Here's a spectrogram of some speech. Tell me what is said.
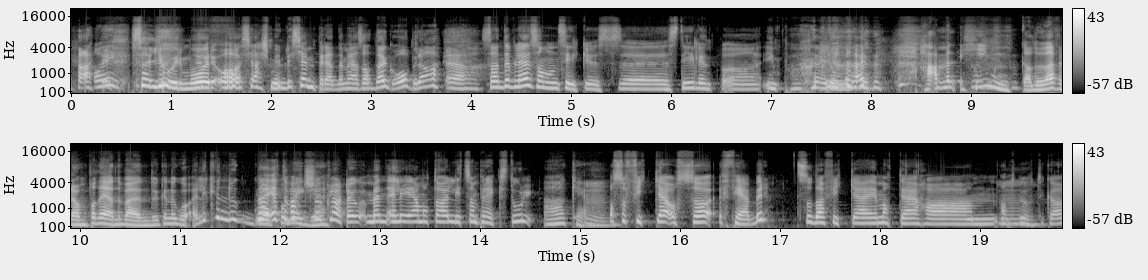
Oi. Så jordmor og kjæresten min ble kjemperedde, men jeg sa det går bra. Ja. Så det ble sånn sirkusstil inn på, inn på rommet der. Hæ, men hinka du deg fram på det ene beinet du kunne gå Eller kunne du gå Nei, på etter hvert så begge? klarte jeg men, Eller jeg måtte ha litt sånn prekestol. Okay. Mm. Og så fikk jeg også feber. Så da jeg, måtte jeg ha mm, antibiotika.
